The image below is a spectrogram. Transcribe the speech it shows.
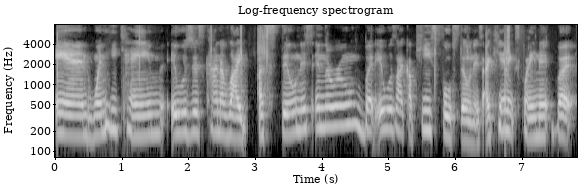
and when he came, it was just kind of like a stillness in the room, but it was like a peaceful stillness. I can't explain it, but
